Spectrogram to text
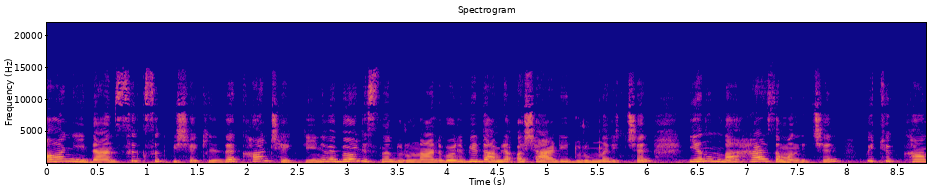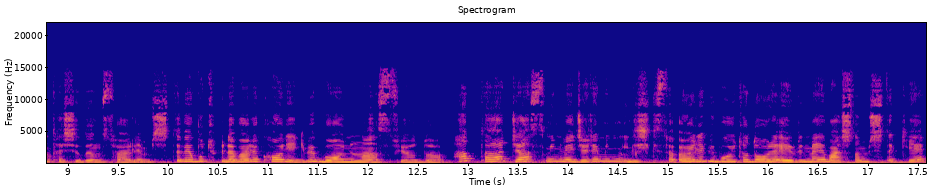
aniden sık sık bir şekilde kan çektiğini ve böylesine durumlarda böyle birdenbire aşerdiği durumlar için yanında her zaman için bir tüp kan taşıdığını söylemişti ve bu tüpü de böyle kolye gibi boynuna asıyordu. Hatta Jasmine ve Jeremy'nin ilişkisi öyle bir boyuta doğru evrilmeye başlamıştı ki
